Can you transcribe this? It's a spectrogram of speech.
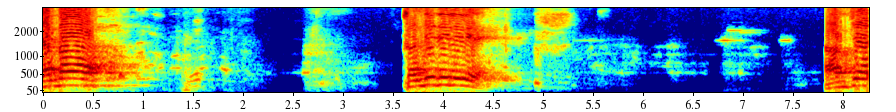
यांना संधी दिलेली आहे. आमच्या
